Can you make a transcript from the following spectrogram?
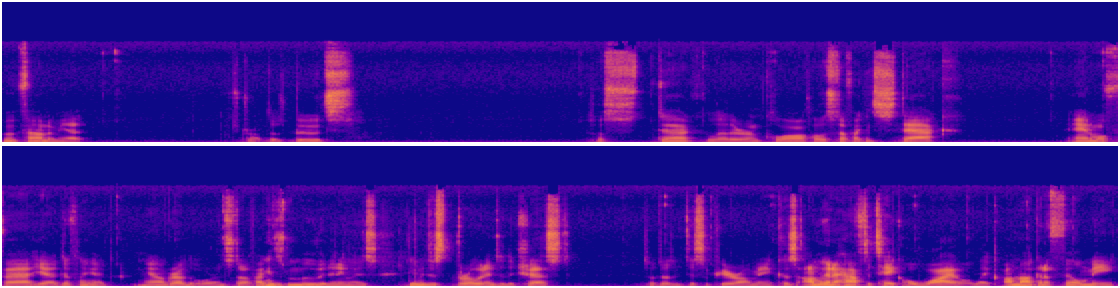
Haven't found them yet. Let's drop those boots. So stack, leather and cloth, all the stuff I can stack. Animal fat, yeah, definitely gonna, yeah, I'll grab the ore and stuff. I can just move it anyways. even just throw it into the chest so it doesn't disappear on me. Because I'm going to have to take a while. Like, I'm not going to film me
